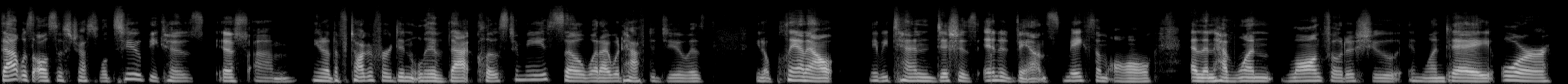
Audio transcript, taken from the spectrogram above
that was also stressful too because if um, you know the photographer didn't live that close to me so what i would have to do is you know plan out maybe 10 dishes in advance, make them all, and then have one long photo shoot in one day. Or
